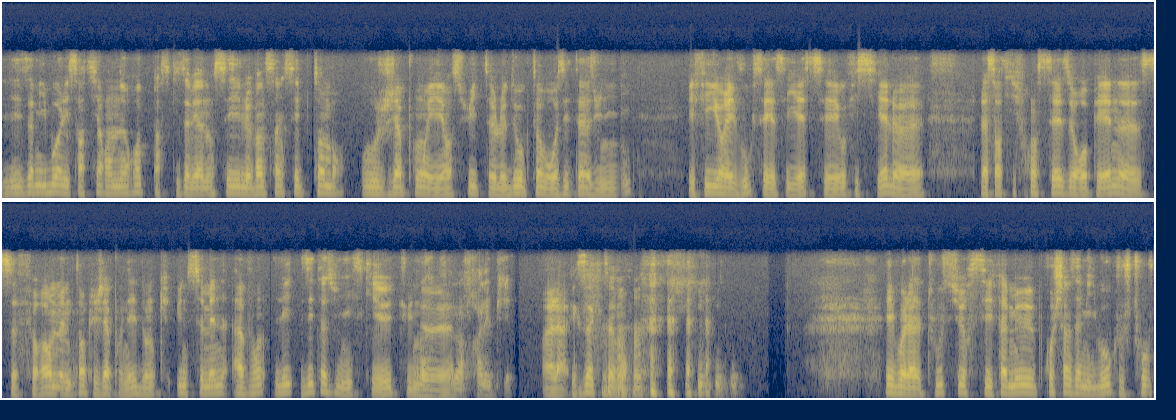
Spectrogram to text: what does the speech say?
les Amiibo allaient sortir en Europe parce qu'ils avaient annoncé le 25 septembre au Japon et ensuite le 2 octobre aux États-Unis. Et figurez-vous que c'est c'est officiel. Euh, la sortie française européenne euh, se fera en même temps que les Japonais, donc une semaine avant les États-Unis, ce qui est une. ça leur fera les pieds. Voilà, exactement. Et voilà, tout sur ces fameux prochains amiibo que je trouve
